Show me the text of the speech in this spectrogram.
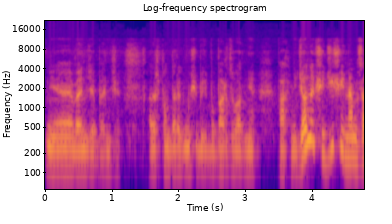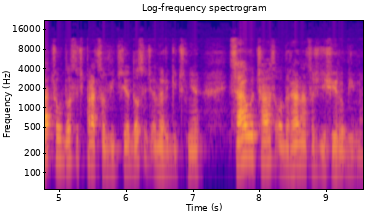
Nie, będzie, będzie. Ale szponderek musi być, bo bardzo ładnie pachnie. Dzionek się dzisiaj nam zaczął dosyć pracowicie, dosyć energicznie. Cały czas od rana coś dzisiaj robimy.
